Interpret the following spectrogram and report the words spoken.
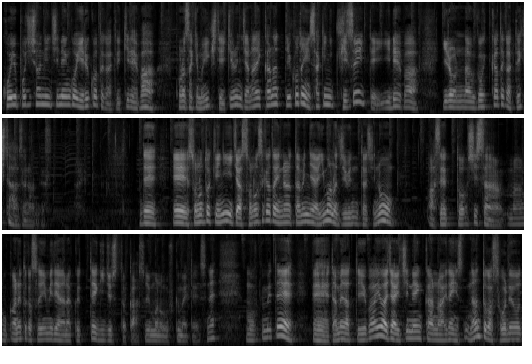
こういうポジションに1年後いることができればこの先も生きていけるんじゃないかなっていうことに先に気づいていればいろんな動き方ができたはずなんです。で、えー、その時にじゃあその姿になるためには今の自分たちのアセット資産、まあ、お金とかそういう意味ではなくって技術とかそういうものも含めてですねも含めて、えー、ダメだっていう場合はじゃあ1年間の間になんとかそれを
